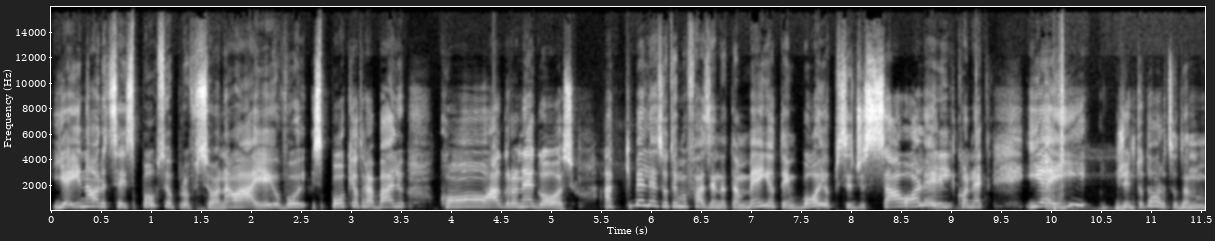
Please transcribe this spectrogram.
E aí, na hora de você expor o seu profissional, ah, aí eu vou expor que eu trabalho com agronegócio. Ah, que beleza, eu tenho uma fazenda também, eu tenho boi, eu preciso de sal, olha, ele conecta. E aí, gente, toda hora eu tô dando um,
